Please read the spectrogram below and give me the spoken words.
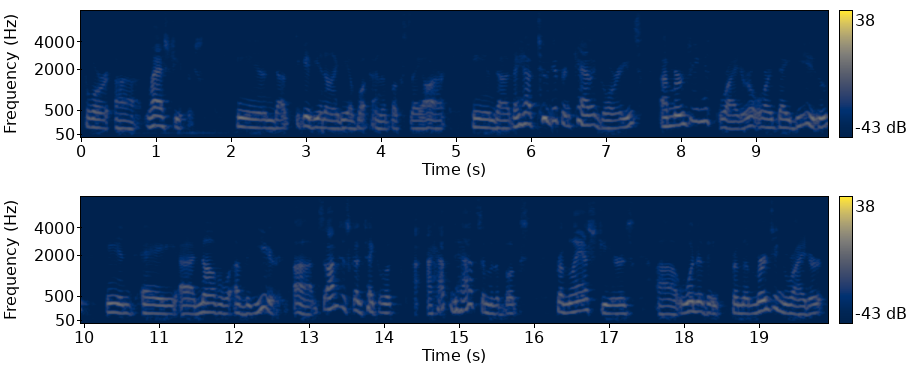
for uh, last year's and uh, to give you an idea of what kind of books they are. And uh, they have two different categories, emerging writer or debut and a, a novel of the year. Uh, so I'm just going to take a look. I happen to have some of the books from last year's. Uh, one of the, from the emerging writer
